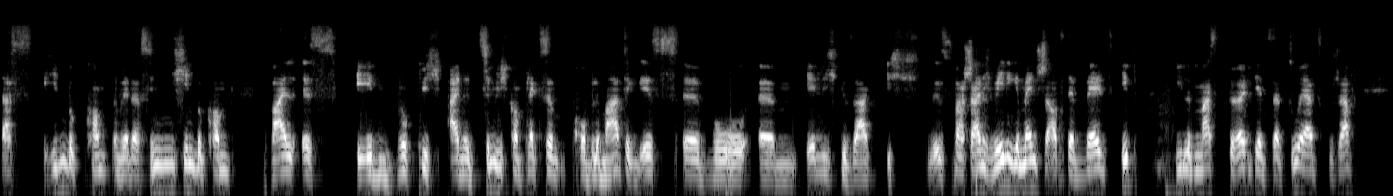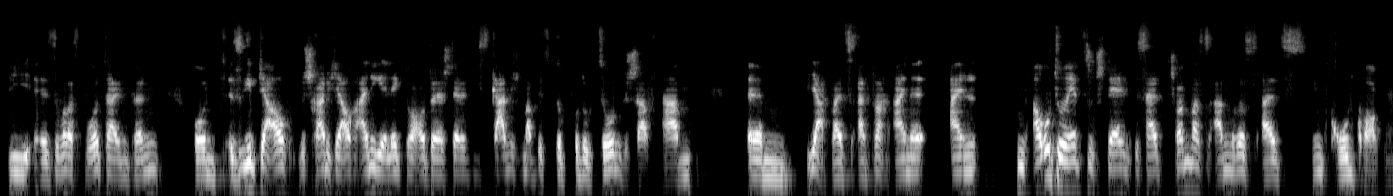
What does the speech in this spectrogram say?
das hinbekommt und wer das nicht hinbekommt, weil es eben wirklich eine ziemlich komplexe Problematik ist, äh, wo ähm, ehrlich gesagt ich, es wahrscheinlich wenige Menschen auf der Welt gibt. Elon Musk gehört jetzt dazu, er hat es geschafft, die äh, sowas beurteilen können. Und es gibt ja auch, beschreibe ich ja auch einige Elektroautohersteller, die es gar nicht mal bis zur Produktion geschafft haben. Ähm, ja, weil es einfach eine, ein, ein Auto herzustellen, ist halt schon was anderes als ein Kronkorken.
